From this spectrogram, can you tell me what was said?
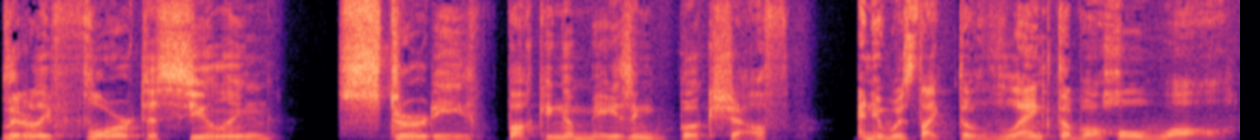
literally floor to ceiling sturdy fucking amazing bookshelf and it was like the length of a whole wall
